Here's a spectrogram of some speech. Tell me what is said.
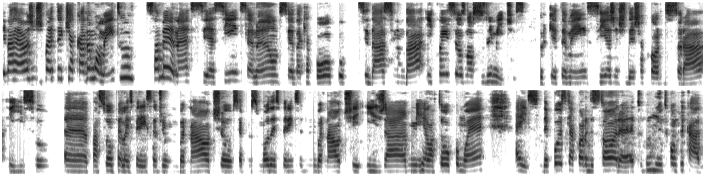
E na real a gente vai ter que a cada momento saber, né? Se é sim, se é não, se é daqui a pouco, se dá, se não dá, e conhecer os nossos limites. Porque também, se a gente deixa a corda estourar, e isso uh, passou pela experiência de um burnout, ou se aproximou da experiência de um burnout e já me relatou como é, é isso. Depois que a corda estoura, é tudo muito complicado.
